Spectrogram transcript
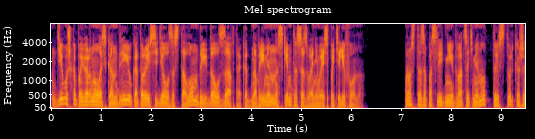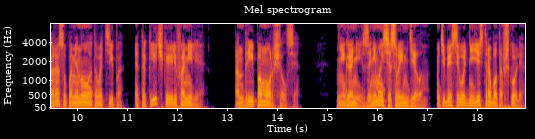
Девушка повернулась к Андрею, который сидел за столом, да и дал завтрак, одновременно с кем-то созваниваясь по телефону. «Просто за последние 20 минут ты столько же раз упомянул этого типа. Это кличка или фамилия?» Андрей поморщился. «Не гони, занимайся своим делом. У тебя сегодня есть работа в школе?»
